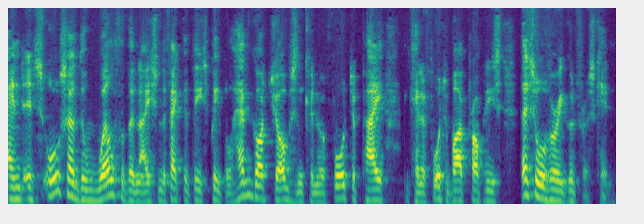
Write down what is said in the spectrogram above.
And it's also the wealth of the nation, the fact that these people have got jobs and can afford to pay and can afford to buy properties. That's all very good for us, Ken.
